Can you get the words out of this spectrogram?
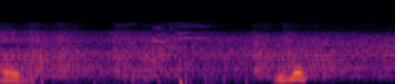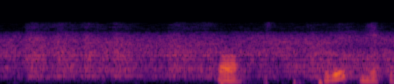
Zajmij. Ile? A, zróbmy to.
